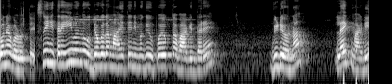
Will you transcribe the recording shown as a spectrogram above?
ಕೊನೆಗೊಳ್ಳುತ್ತೆ. ಸ್ನೇಹಿತರೆ, ಈ ಒಂದು ಉದ್ಯೋಗದ ಮಾಹಿತಿ ನಿಮಗೆ ಉಪಯುಕ್ತವಾಗಿದ್ದರೆ, ವಿಡಿಯೋನ ಲೈಕ್ ಮಾಡಿ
